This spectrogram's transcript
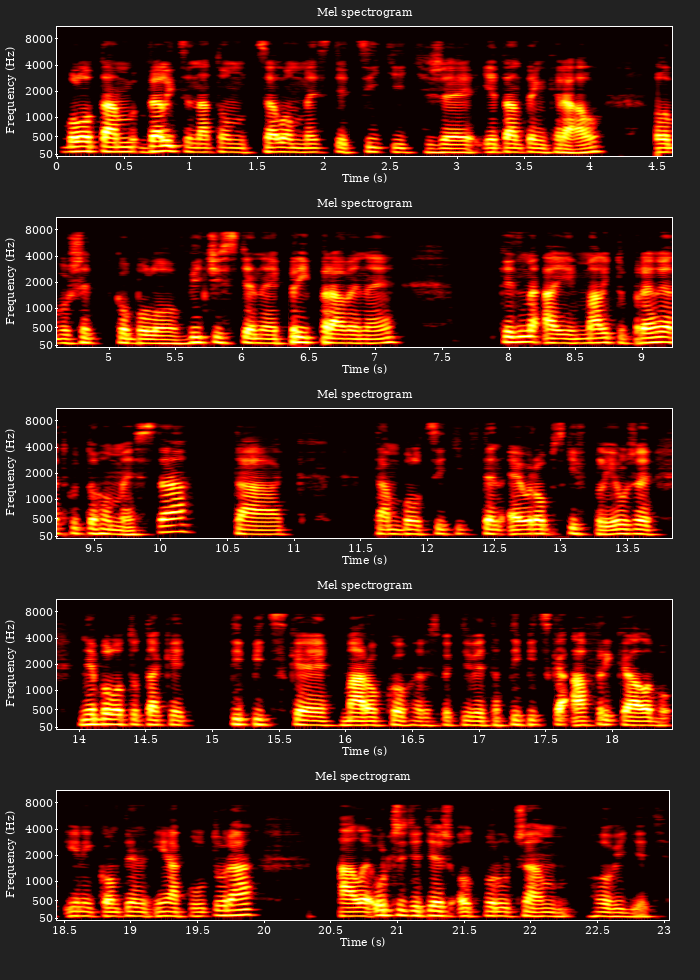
bolo tam velice na tom celom meste cítiť, že je tam ten král, lebo všetko bolo vyčistené, pripravené. Keď sme aj mali tú prehliadku toho mesta, tak tam bol cítiť ten európsky vplyv, že nebolo to také typické Maroko, respektíve tá typická Afrika alebo iný kontinent, iná kultúra, ale určite tiež odporúčam ho vidieť.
